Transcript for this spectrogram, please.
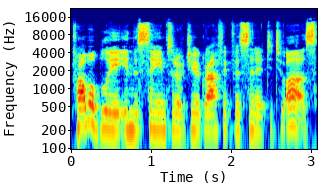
probably in the same sort of geographic vicinity to us.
